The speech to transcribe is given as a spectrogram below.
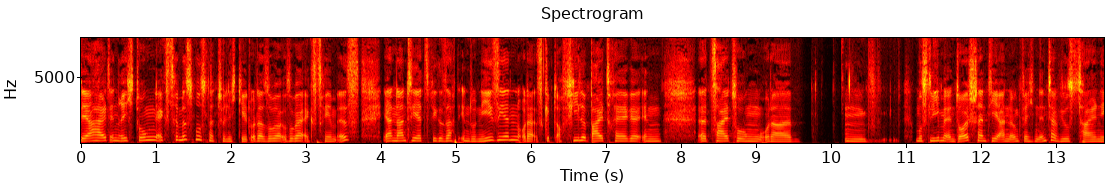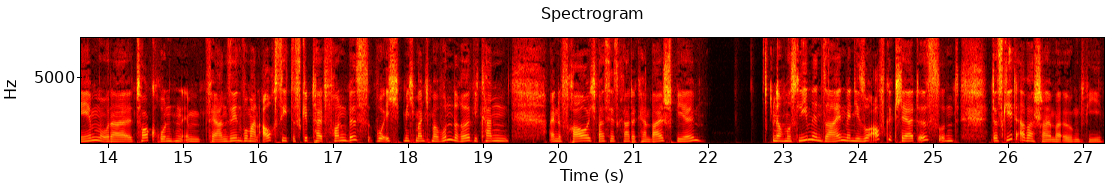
der halt in Richtung Extremismus natürlich geht oder sogar, sogar extrem ist. Er nannte jetzt, wie gesagt, Indonesien oder es gibt auch viele Beiträge in äh, Zeitungen oder äh, Muslime in Deutschland, die an irgendwelchen Interviews teilnehmen oder Talkrunden im Fernsehen, wo man auch sieht, es gibt halt von bis, wo ich mich manchmal wundere, wie kann eine Frau, ich weiß jetzt gerade kein Beispiel, noch Muslimin sein, wenn die so aufgeklärt ist und das geht aber scheinbar irgendwie.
